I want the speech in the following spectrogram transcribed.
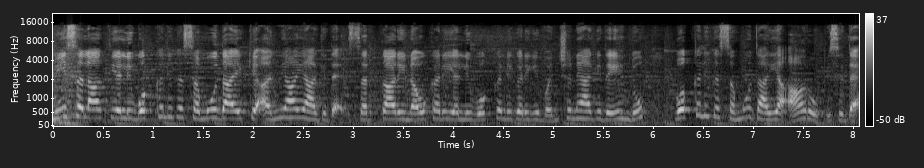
ಮೀಸಲಾತಿಯಲ್ಲಿ ಒಕ್ಕಲಿಗ ಸಮುದಾಯಕ್ಕೆ ಅನ್ಯಾಯ ಆಗಿದೆ. ಸರ್ಕಾರಿ ನೌಕರಿಯಲ್ಲಿ ಒಕ್ಕಲಿಗರಿಗೆ ವಂಚನೆಯಾಗಿದೆ ಎಂದು ಒಕ್ಕಲಿಗ ಸಮುದಾಯ ಆರೋಪಿಸಿದೆ.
